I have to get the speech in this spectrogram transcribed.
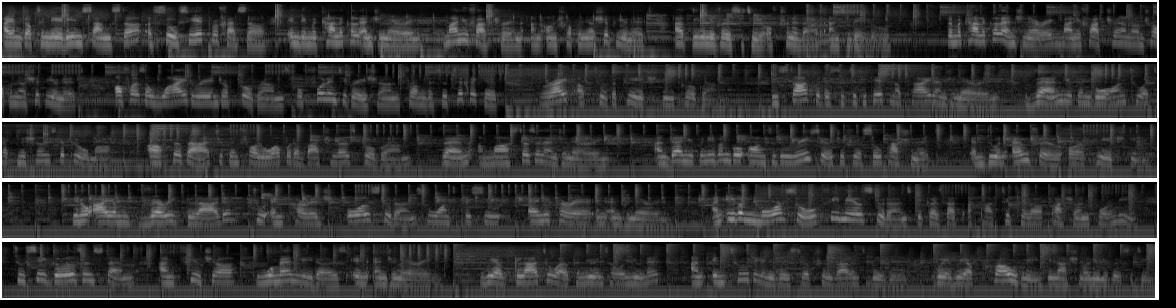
I am Dr. Nadine Sangster, Associate Professor in the Mechanical Engineering, Manufacturing and Entrepreneurship Unit at the University of Trinidad and Tobago. The Mechanical Engineering, Manufacturing and Entrepreneurship Unit offers a wide range of programs for full integration from the certificate right up to the PhD program. We start with a certificate in applied engineering, then you can go on to a technician's diploma. After that, you can follow up with a bachelor's program, then a master's in engineering, and then you can even go on to do research if you're so passionate and do an MPhil or a PhD. You know, I am very glad to encourage all students who want to pursue any career in engineering and even more so female students because that's a particular passion for me to see girls in STEM and future women leaders in engineering. We are glad to welcome you into our unit and into the University of Trinidad and Tobago where we are proudly the national university.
